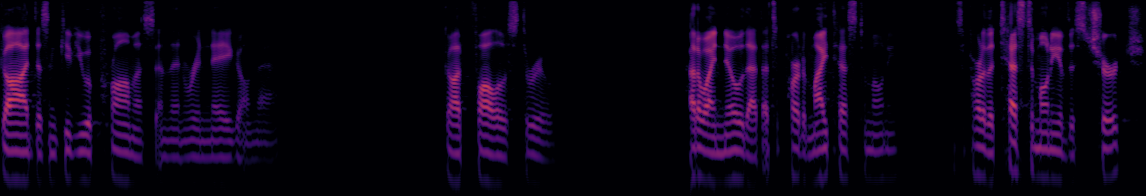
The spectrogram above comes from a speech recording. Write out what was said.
God doesn't give you a promise and then renege on that. God follows through. How do I know that? That's a part of my testimony. It's a part of the testimony of this church.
